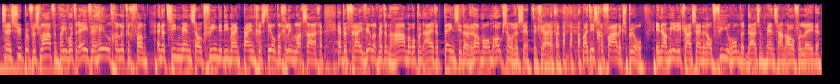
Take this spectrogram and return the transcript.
Zijn super verslavend, maar je wordt er even heel gelukkig van. En dat zien mensen ook. Vrienden die mijn pijngestilde glimlach zagen... hebben vrijwillig met een hamer op hun eigen teen zitten rammen... om ook zo'n recept te krijgen. maar het is gevaarlijk spul. In Amerika zijn er al 400.000 mensen aan overleden...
